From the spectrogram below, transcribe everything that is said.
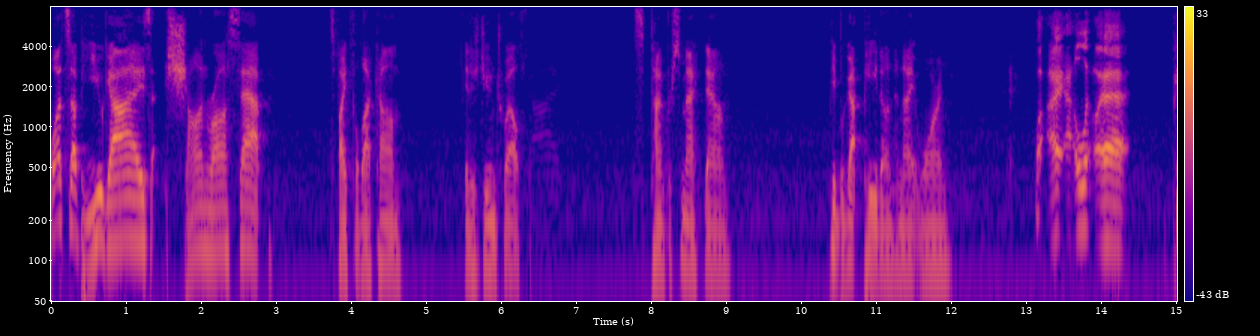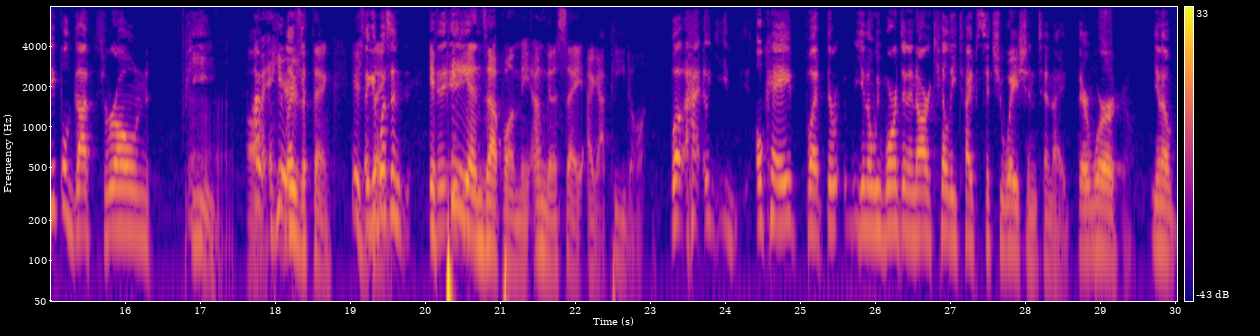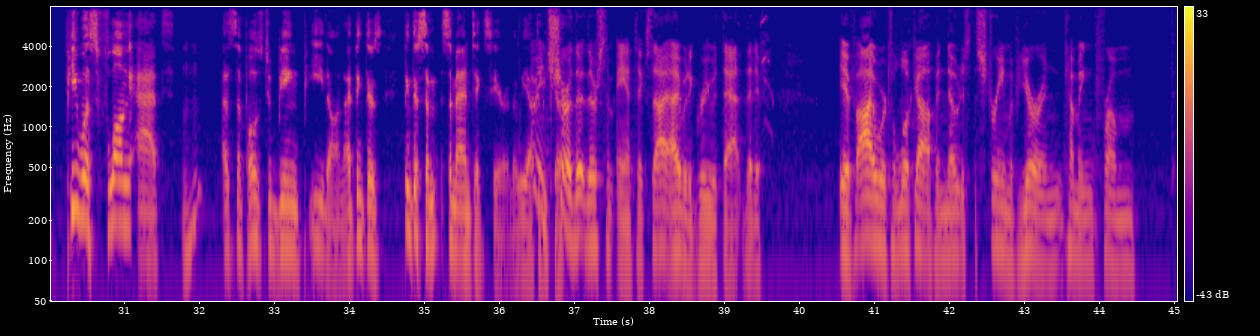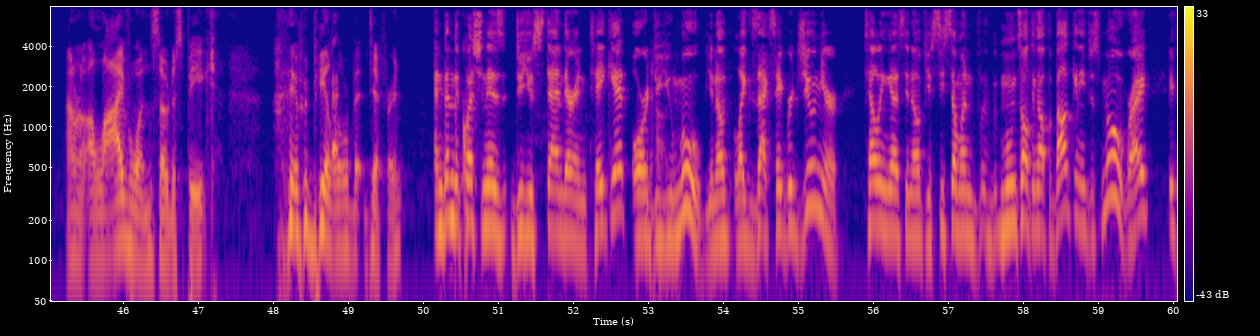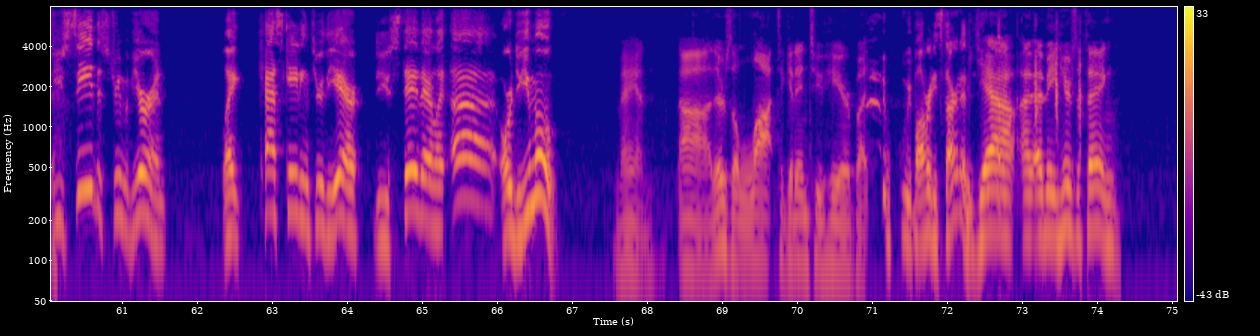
What's up, you guys? Sean Ross Sapp. It's Fightful.com. It is June 12th. It's time for SmackDown. People got peed on tonight, Warren. Well, I, uh, people got thrown pee. Uh, I mean, here, like, here's the thing. Here's the thing. it wasn't. If it, pee it, ends up on me, I'm gonna say I got peed on. Well, okay, but there, you know, we weren't in an R. Kelly type situation tonight. There were, you know, pee was flung at mm-hmm. as opposed to being peed on. I think there's I think there's some semantics here that we have I to mean, be sure, there, there's some antics. I, I would agree with that. That if if I were to look up and notice the stream of urine coming from, I don't know, a live one, so to speak, it would be a little bit different. And then the question is, do you stand there and take it, or No. do you move? You know, like Zack Sabre Jr. telling us, you know, if you see someone moonsaulting off a balcony, just move, right? If you see the stream of urine, like cascading through the air, do you stay there and like ah, or do you move? Man, uh, there's a lot to get into here, but We've already started. yeah, I, I mean, here's the thing.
